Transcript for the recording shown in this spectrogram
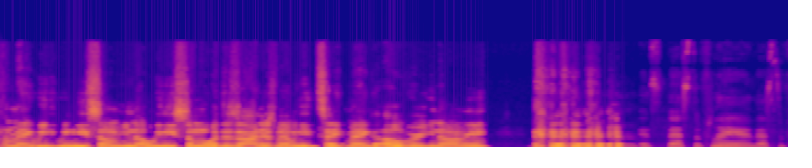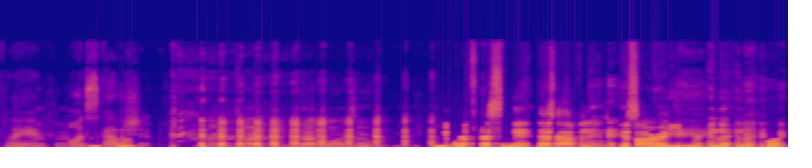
Man, we, we need some, you know, we need some more designers, man. We need to take manga over, you know what I mean? It's that's the plan. That's the plan on scholarship. right, right, that part too. You're Manifesting it. That's happening. It's already in the in the, book.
